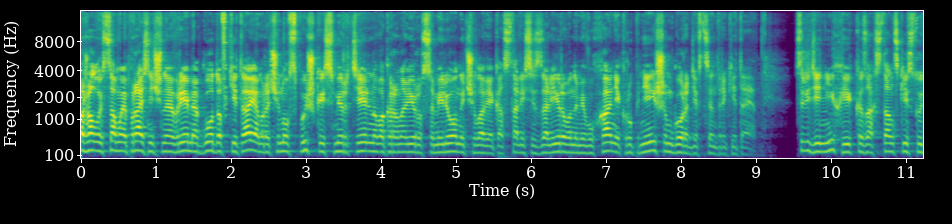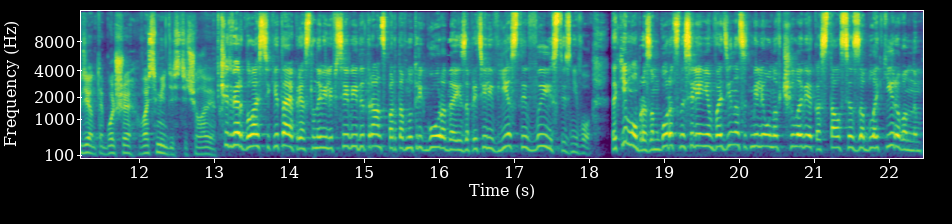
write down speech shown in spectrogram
Пожалуй, самое праздничное время года в Китае омрачено вспышкой смертельного коронавируса. Миллионы человек остались изолированными в Ухане, крупнейшем городе в центре Китая. Среди них и казахстанские студенты, больше 80 человек. В четверг власти Китая приостановили все виды транспорта внутри города и запретили въезд и выезд из него. Таким образом, город с населением в 11 миллионов человек остался заблокированным.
